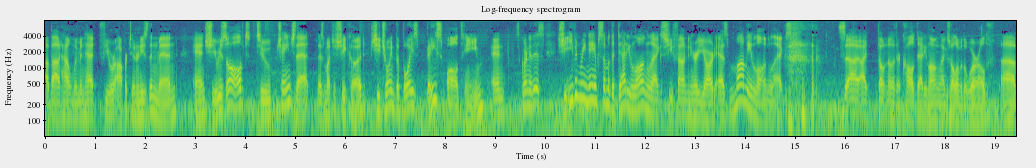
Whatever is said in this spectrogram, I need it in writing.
about how women had fewer opportunities than men, and she resolved to change that as much as she could. She joined the boys' baseball team, and according to this, she even renamed some of the daddy long legs she found in her yard as mommy long legs. So, uh, I don't know that they're called daddy long legs all over the world. Uh,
